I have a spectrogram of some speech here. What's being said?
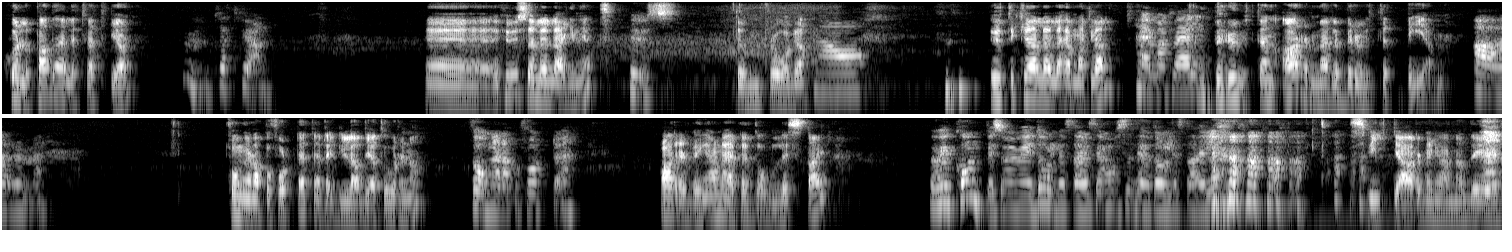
Sköldpadda eller tvättbjörn? Hmm, tvättbjörn. Eh, hus eller lägenhet? Hus. Dum fråga. Ja. Utekväll eller hemmakväll? Hemmakväll. Bruten arm eller brutet ben? Arm. Fångarna på fortet eller gladiatorerna? Fångarna på fortet. Arvingarna eller Dolly Style? Jag har ju en kompis som är med i Dolly Style, så jag måste säga Dolly Style. Svika Arvingarna, det är,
